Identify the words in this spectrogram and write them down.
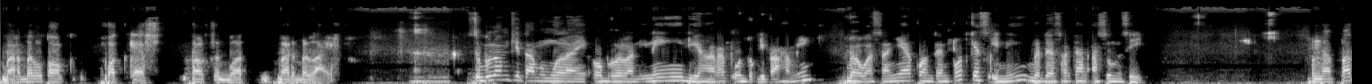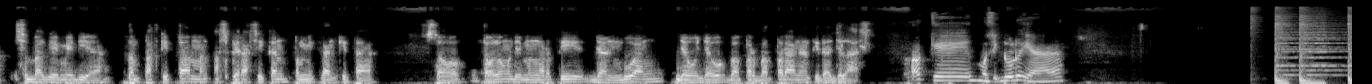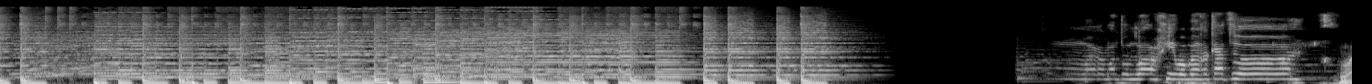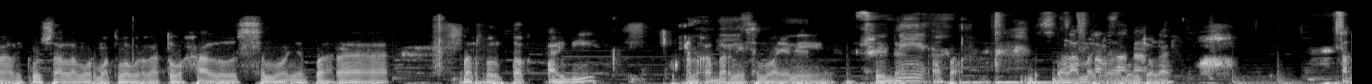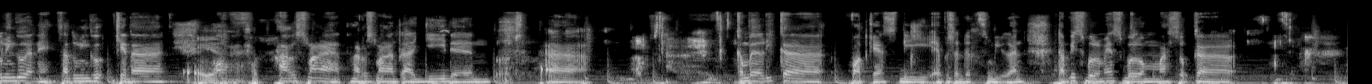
Barbel Talk Podcast talks about barber life. Sebelum kita memulai obrolan ini, diharap untuk dipahami bahwasanya konten podcast ini berdasarkan asumsi. Pendapat sebagai media, tempat kita mengaspirasikan pemikiran kita. So, tolong dimengerti dan buang jauh-jauh baper-baperan yang tidak jelas. Oke, musik dulu ya. Warahmatullahi wabarakatuh. Waalaikumsalam warahmatullahi wabarakatuh. Halo semuanya para Marvel Talk ID. Apa kabar nih semuanya nih? Sudah Nih. apa? Sudah lama kita nggak muncul ya. Satu minggu kan ya? Satu minggu kita Iya. Oh, harus semangat, harus semangat lagi dan eh, kembali ke podcast di episode ke-9. Tapi sebelumnya sebelum masuk ke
